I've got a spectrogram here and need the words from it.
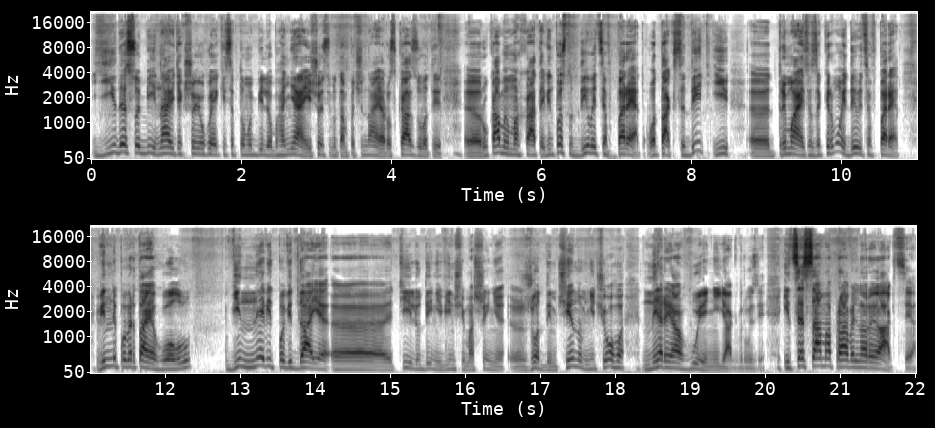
їде собі, навіть якщо його якийсь автомобіль обганяє і щось йому там починає розказувати, е, руками махати. Він просто дивиться вперед. Отак сидить і е, тримається за кермо і дивиться вперед. Він не повертає голову. Він не відповідає е, тій людині в іншій машині е, жодним чином, нічого не реагує ніяк, друзі. І це сама правильна реакція.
